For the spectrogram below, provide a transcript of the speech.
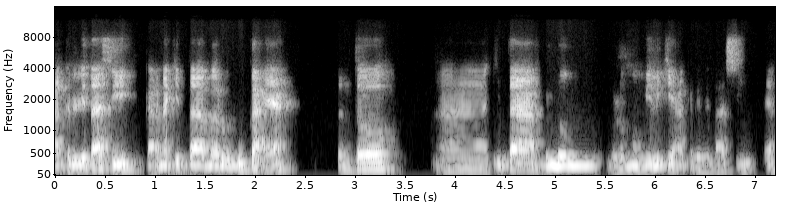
akreditasi karena kita baru buka ya, tentu kita belum belum memiliki akreditasi ya.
